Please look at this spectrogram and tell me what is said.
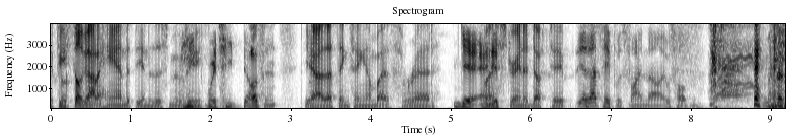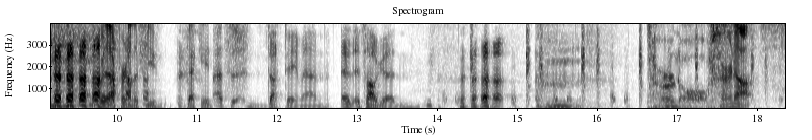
If he's still got a hand at the end of this he, movie, which he doesn't yeah, that thing's hanging on by a thread, yeah by and a it's strand of duct tape. Yeah, that tape was fine though. It was holding. Remember that for another few decades. That's uh, duct tape, man. It, it's all good. Turn off. Turn offs.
